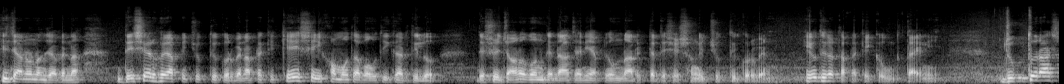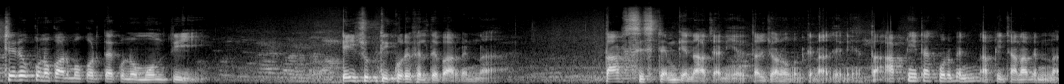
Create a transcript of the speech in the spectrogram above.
কি জানানো যাবে না? দেশের হয়ে আপনি চুক্তি করবেন। আপনাকে কে সেই ক্ষমতা বা অধিকার দিল? দেশের জনগণকে না জানিয়ে আপনি অন্য আরেকটা দেশের সঙ্গে চুক্তি করবেন। এই অধিকার তো আপনাকে কেউ দেয়নি। যুক্তরাষ্ট্রেরও কোনো কর্মকর্তা, কোনো মন্ত্রী এই চুক্তি করে ফেলতে পারবেন না। তার সিস্টেমকে না জানিয়ে, তার জনগণকে না জানিয়ে। তা আপনি এটা করবেন, আপনি জানাবেন না।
